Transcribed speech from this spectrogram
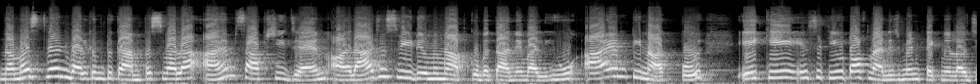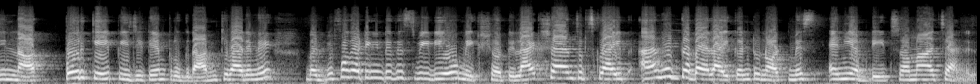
नमस्ते एंड वेलकम टू कैंपस वाला आई एम साक्षी जैन और आज इस वीडियो में मैं आपको बताने वाली हूँ IMT Nagpur A K institute of management technology Nagpur के पीजीटीएम प्रोग्राम के बारे में। But before getting into this video make sure to like share and subscribe and hit the bell icon to not miss any updates from our channel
